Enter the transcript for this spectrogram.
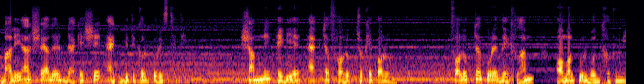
বালি আর শেয়ালের ডাকে সে এক ভীতিকর পরিস্থিতি। সামনে এগিয়ে একটা ফলক চোখে পড়ল। ফলকটা পরে দেখলাম অমলপুর বৌদ্ধভূমি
